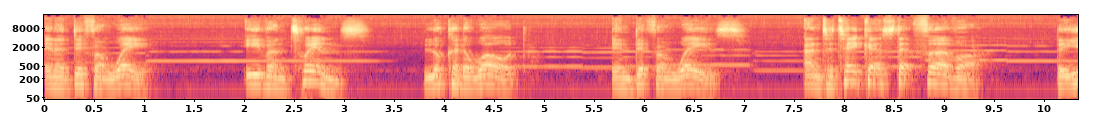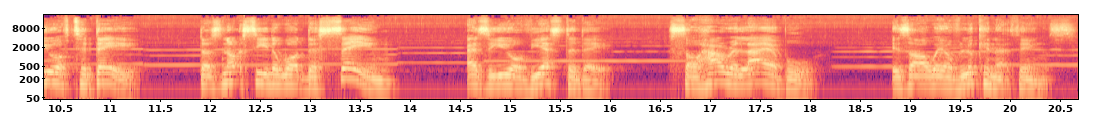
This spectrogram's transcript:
in a different way. Even twins look at the world in different ways. And to take it a step further, the you of today does not see the world the same as the you of yesterday. So, how reliable is our way of looking at things?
